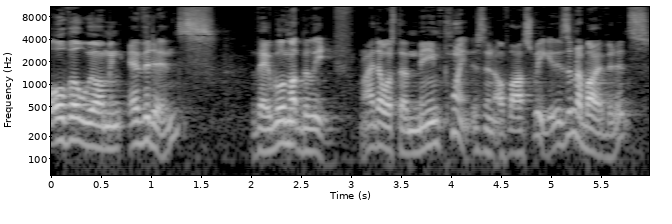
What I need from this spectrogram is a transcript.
overwhelming evidence, they will not believe, right? That was the main point, isn't it, of last week. It isn't about evidence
